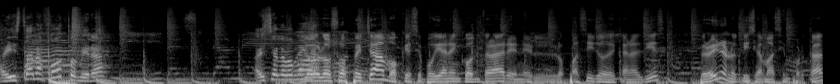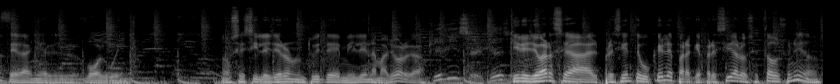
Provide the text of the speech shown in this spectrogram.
Ahí está la foto, mira. Ahí se la vamos a Lo, sospechamos que se podían encontrar en el- los pasillos de Canal 10, pero hay una noticia más importante, Daniel Baldwin. No sé si leyeron un tuit de Milena Mayorga. ¿Qué dice? ¿Qué dice? Quiere llevarse al presidente Bukele para que presida los Estados Unidos.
